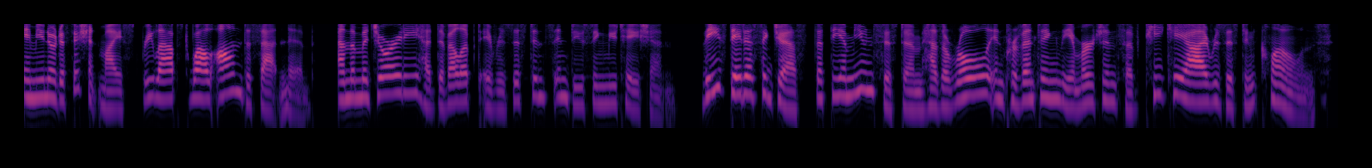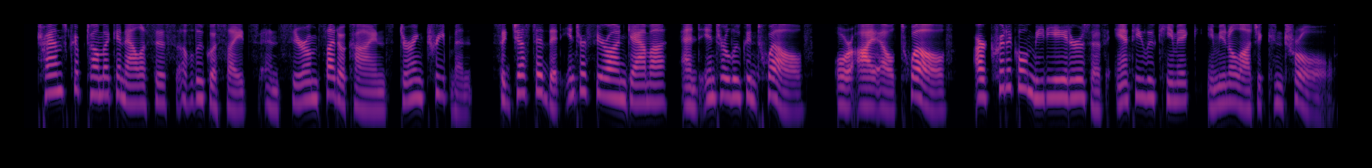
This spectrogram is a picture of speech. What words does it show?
immunodeficient mice relapsed while on dasatinib, and the majority had developed a resistance inducing mutation. These data suggest that the immune system has a role in preventing the emergence of TKI resistant clones. Transcriptomic analysis of leukocytes and serum cytokines during treatment suggested that interferon gamma and interleukin 12, or IL 12, are critical mediators of anti leukemic immunologic control.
